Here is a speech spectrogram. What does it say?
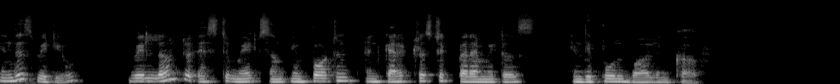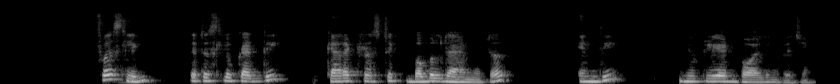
In this video, we'll learn to estimate some important and characteristic parameters in the pool boiling curve. Firstly, let us look at the characteristic bubble diameter in the nucleate boiling regime.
